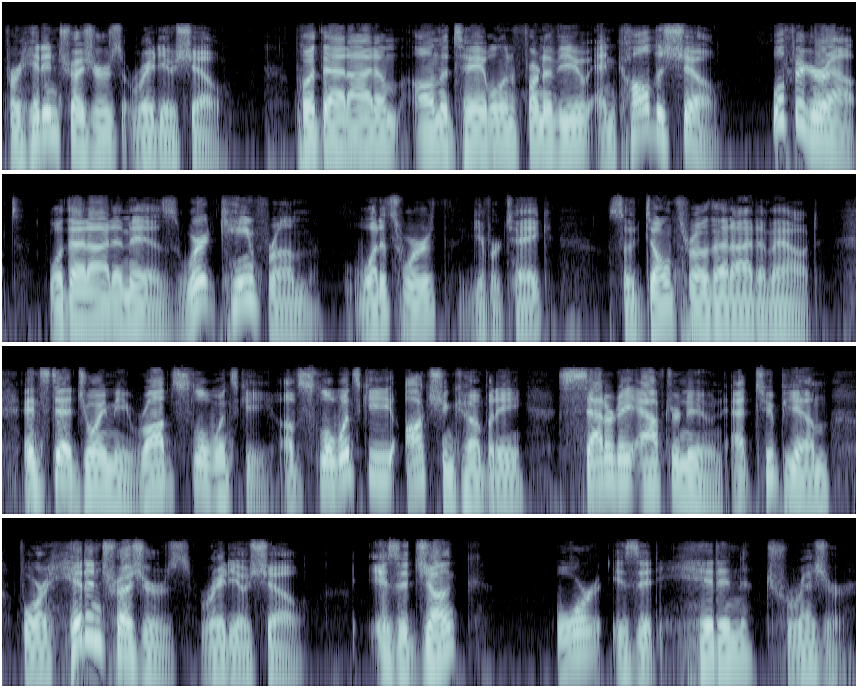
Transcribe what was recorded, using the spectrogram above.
for Hidden Treasures Radio Show. Put that item on the table in front of you and call the show. We'll figure out what that item is, where it came from, what it's worth, give or take. So don't throw that item out. Instead, join me, Rob Slowinski of Slowinski Auction Company, Saturday afternoon at 2 p.m. for Hidden Treasures Radio Show. Is it junk? Or is it hidden treasure?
